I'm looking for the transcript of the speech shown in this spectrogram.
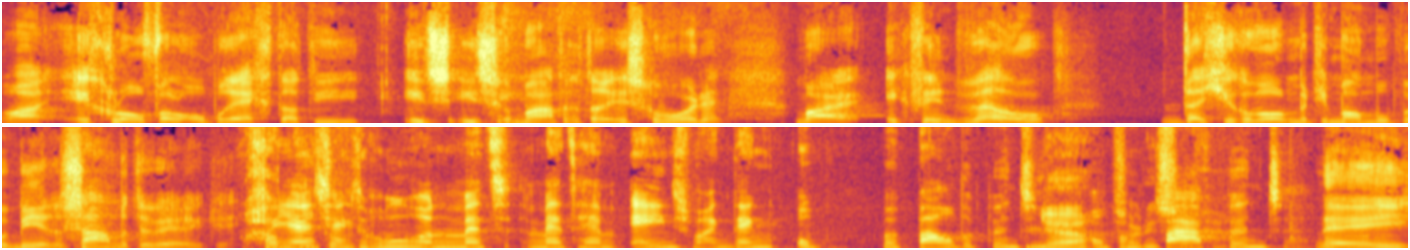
Maar ik geloof wel oprecht dat hij iets, iets gematigder is geworden. Maar ik vind wel dat je gewoon met die man moet proberen samen te werken. Maar jij zegt roeren met, met hem eens, maar ik denk op bepaalde punten. Ja, op een paar zeggen. punten. Nee,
